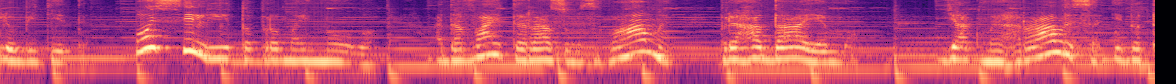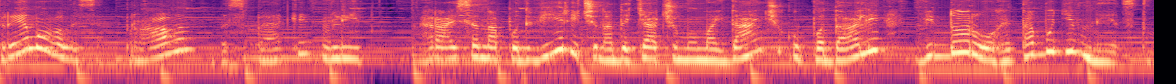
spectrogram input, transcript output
любі діти! Ось і літо промайнуло. А давайте разом з вами пригадаємо, як ми гралися і дотримувалися правил безпеки влітку. Грайся на подвір'ї чи на дитячому майданчику подалі від дороги та будівництва.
